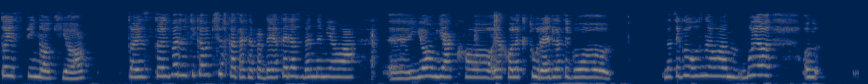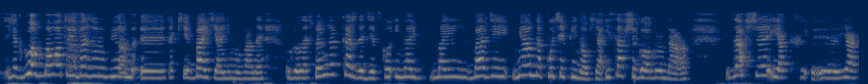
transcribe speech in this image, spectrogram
to jest Pinokio. To jest, to jest bardzo ciekawa książka tak naprawdę. Ja teraz będę miała e, ją jako, jako lekturę, dlatego, dlatego uznałam, bo ja jak byłam mała, to ja bardzo lubiłam e, takie bajki animowane oglądać, pewnie jak każde dziecko i naj, najbardziej miałam na płycie Pinokia i zawsze go oglądałam. Zawsze jak, e, jak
